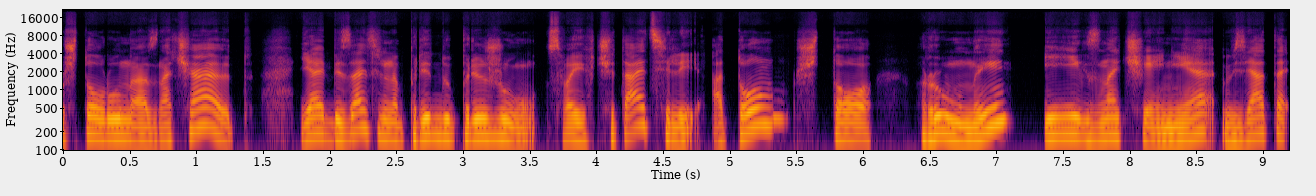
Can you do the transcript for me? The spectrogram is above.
что руны означают, я обязательно предупрежу своих читателей о том, что руны и их значение взято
